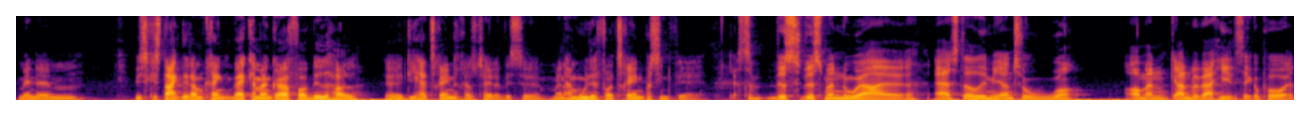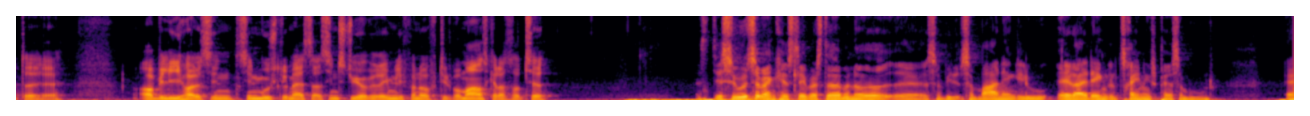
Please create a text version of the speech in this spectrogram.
Men øhm, vi skal snakke lidt omkring, hvad kan man gøre for at vedholde øh, de her træningsresultater, hvis øh, man har mulighed for at træne på sin ferie. Ja, så hvis, hvis man nu er, øh, er afsted i mere end to uger, og man gerne vil være helt sikker på, at øh, at vedligeholde sin, sin muskelmasse og sin styrke rimelig fornuftigt, hvor meget skal der så til? Altså, det ser ud til, at man kan slippe afsted med noget øh, så vildt som bare en enkelt uge, eller et enkelt træningspas om ugen. Uh,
